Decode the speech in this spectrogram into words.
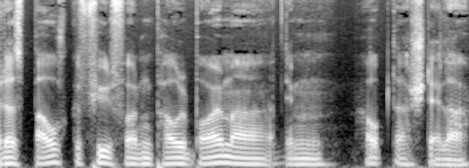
für das Bauchgefühl von Paul Bäumer, dem Hauptdarsteller,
